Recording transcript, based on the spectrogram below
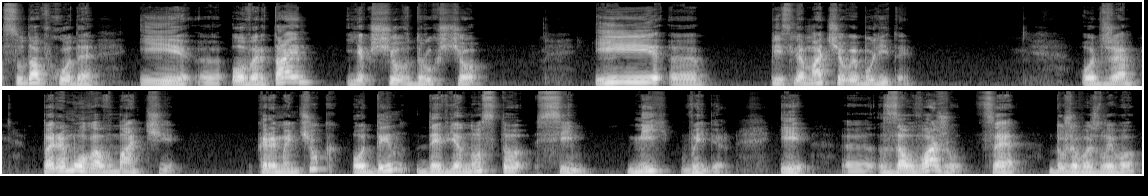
сюди входить і е, овертайм, якщо вдруг що, і е, після матчеві буліти. Отже, перемога в матчі Кременчук 1,97. Мій вибір. І е, зауважу, це дуже важливо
